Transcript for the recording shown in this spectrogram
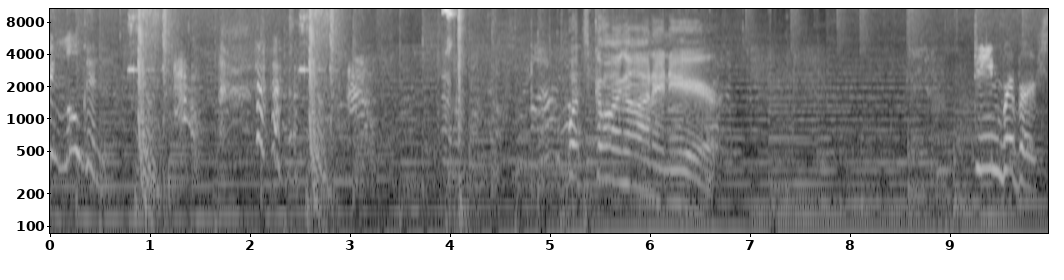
Stop zapping Logan. What's going on in here? Dean Rivers.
